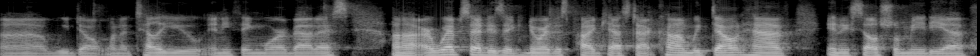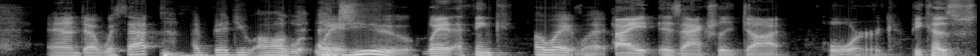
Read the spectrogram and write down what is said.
uh, we don't want to tell you anything more about us. Uh, our website is ignorethispodcast.com we don't have any social media. And uh, with that i bid you all wait. adieu. Wait, I think oh wait what? site is actually dot .org because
